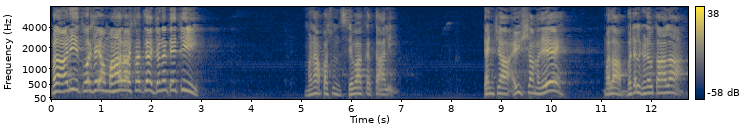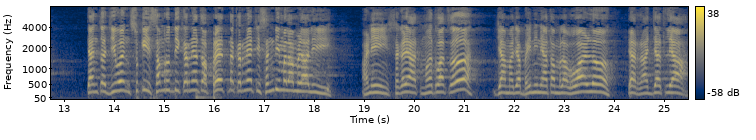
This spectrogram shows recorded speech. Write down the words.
मला अडीच वर्ष या महाराष्ट्रातल्या जनतेची मनापासून सेवा करता आली. त्यांच्या आयुष्यामध्ये मला बदल घडवता आला. त्यांचं जीवन सुखी समृद्धी करण्याचा प्रयत्न करण्याची संधी मला मिळाली. आणि सगळ्यात महत्वाचं ज्या माझ्या बहिणीने आता मला ओवाळलं त्या राज्यातल्या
